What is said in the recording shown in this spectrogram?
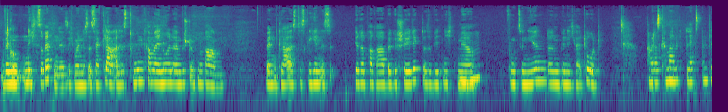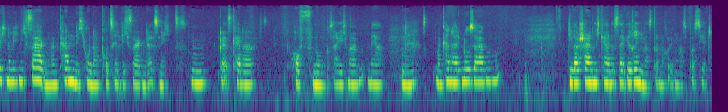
wenn Guck. nichts zu retten ist. Ich meine, das ist ja klar, alles tun kann man ja nur in einem bestimmten Rahmen wenn klar ist, das Gehirn ist irreparabel geschädigt, also wird nicht mehr mhm. funktionieren, dann bin ich halt tot. Aber das kann man letztendlich nämlich nicht sagen. Man kann nicht hundertprozentig sagen, da ist nichts. Mhm. Da ist keine Hoffnung, sage ich mal, mehr. Mhm. Man kann halt nur sagen, die Wahrscheinlichkeit ist sehr gering, dass da noch irgendwas passiert.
